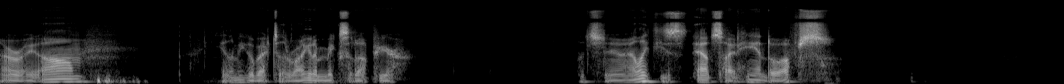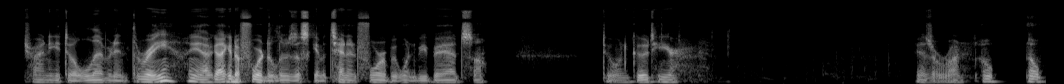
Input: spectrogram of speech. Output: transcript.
All right. Um. Yeah, let me go back to the run. I gotta mix it up here. Let's. see. I like these outside handoffs. Trying to get to 11 and three. Yeah, I could afford to lose this game. 10 and four, but it wouldn't be bad. So, doing good here. There's a run. Oh, nope.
